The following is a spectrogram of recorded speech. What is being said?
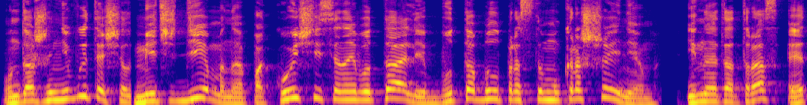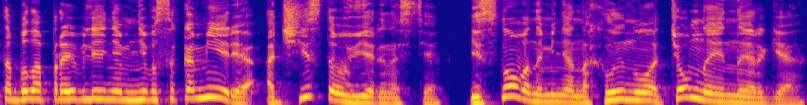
Он даже не вытащил меч демона, покоящийся на его талии, будто был простым украшением. И на этот раз это было проявлением не высокомерия, а чистой уверенности. И снова на меня нахлынула темная энергия.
